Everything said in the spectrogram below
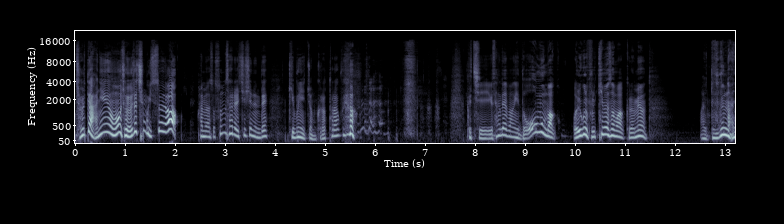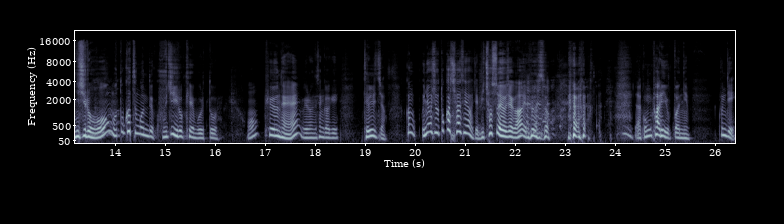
절대 아니에요. 저 여자친구 있어요. 하면서 손살을 치시는데 기분이 좀 그렇더라고요. 그치. 상대방이 너무 막 얼굴 붉히면서 막 그러면 아, 누군 안 싫어? 뭐 똑같은 건데 굳이 이렇게 뭘 또 어? 표현해? 이런 생각이 들죠. 그럼 은영 씨도 똑같이 하세요. 이제 미쳤어요, 제가 이러면서. 자, 0826번님. 쿤디,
